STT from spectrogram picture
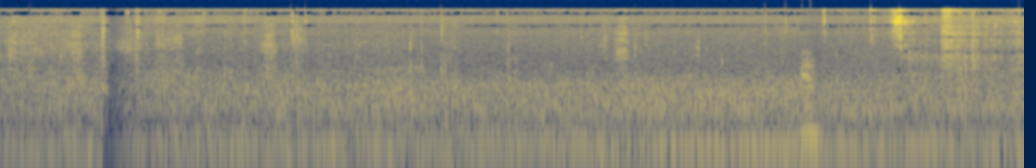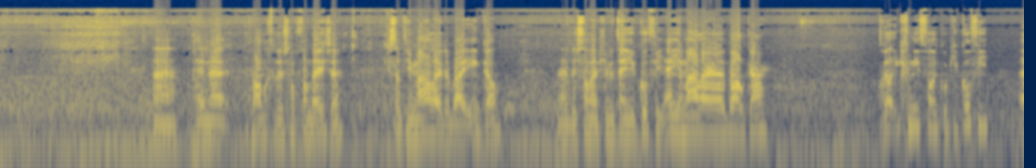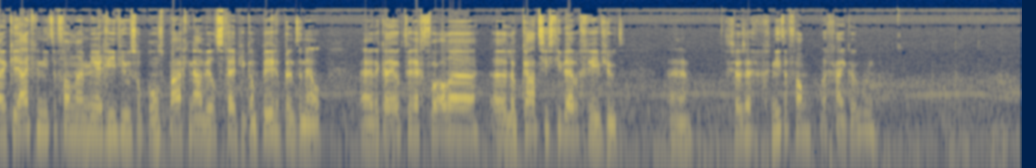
En uh, het handige dus nog van deze is dat die maler erbij in kan. Uh, dus dan heb je meteen je koffie en je maler uh, bij elkaar. Terwijl ik geniet van een kopje koffie, kun jij genieten van meer reviews op onze pagina wild-kamperen.nl. daar kan je ook terecht voor alle locaties die we hebben gereviewd. ik zou zeggen, geniet ervan. Dat ga ik ook doen.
